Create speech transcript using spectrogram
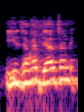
ఈ సంగతి తేల్చండి.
